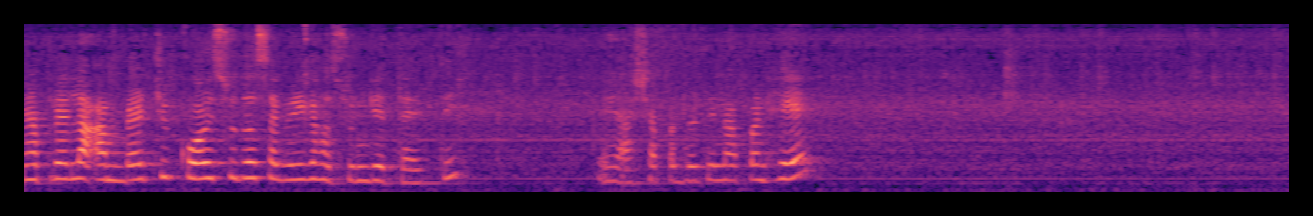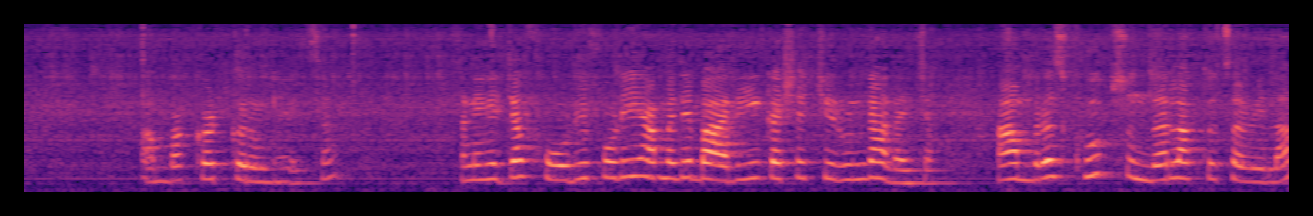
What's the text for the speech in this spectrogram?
हे आपल्याला आंब्याची कोळसुद्धा सगळी घासून घेता येते. अशा पद्धतीने आपण हे आंबा कट करून घ्यायचा. आणि ह्याच्या फोडी फोडी ह्यामध्ये बारीक अशा चिरून घालायच्या. हा आमरस खूप सुंदर लागतो चवीला.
